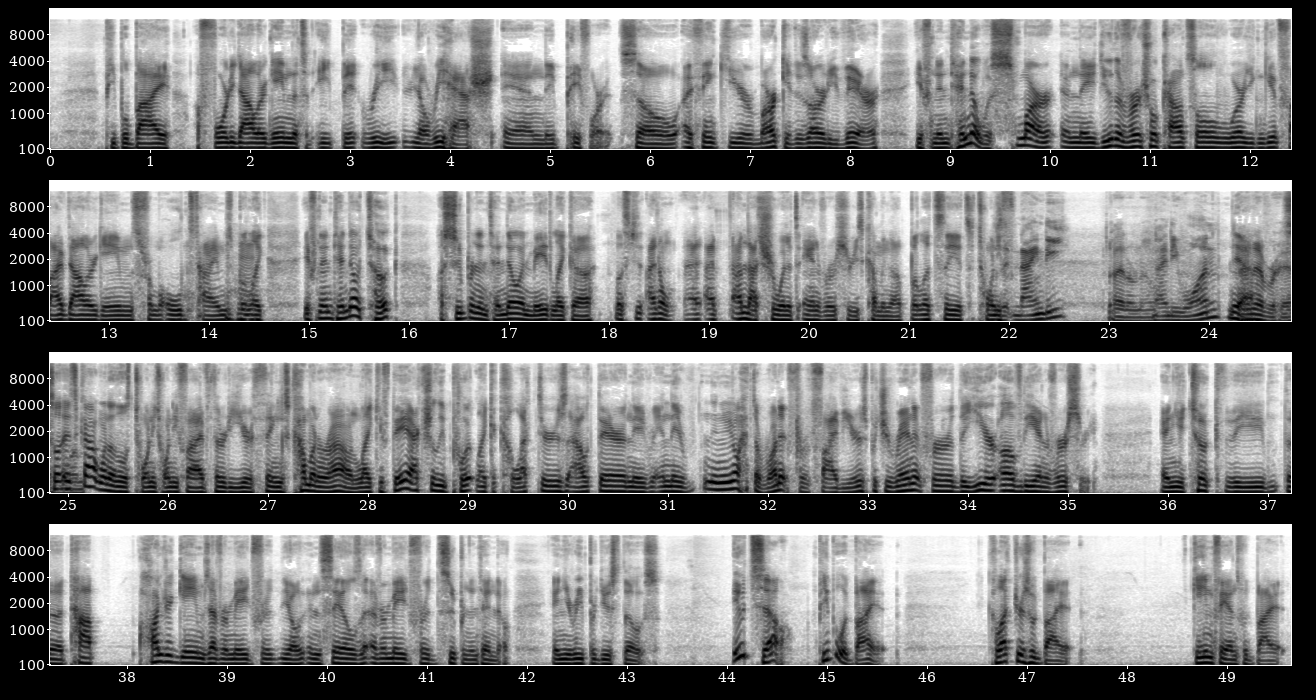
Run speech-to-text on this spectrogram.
People buy a forty dollar game that's an eight bit re you know rehash, and they pay for it. So I think your market is already there. If Nintendo was smart and they do the virtual console where you can get five dollar games from old times, but mm-hmm. like if Nintendo took a Super Nintendo and made like a let's just I don't I, I I'm not sure what its anniversary is coming up, but let's say it's a twenty Was it 90? I don't know. 91? yeah. I never had So it's one. got one of those 20, 25, 30 year things coming around. Like if they actually put like a collectors out there and they and they and you don't have to run it for 5 years, but you ran it for the year of the anniversary. And you took the the top 100 games ever made for, you know, in sales ever made for the Super Nintendo and you reproduced those. It would sell. People would buy it. Collectors would buy it. Game fans would buy it.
